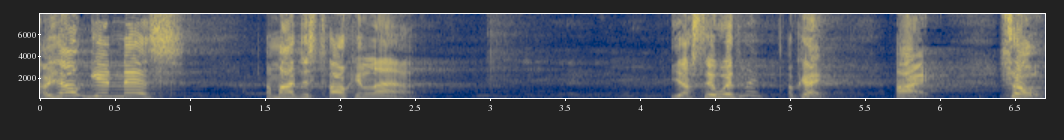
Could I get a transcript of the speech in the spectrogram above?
Are y'all getting this? Am I just talking loud? Y'all still with me? Okay. All right. So,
